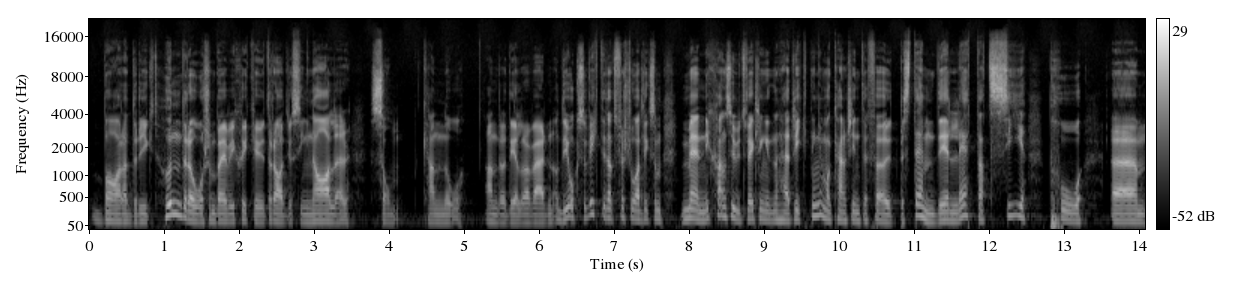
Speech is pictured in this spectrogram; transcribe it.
bara drygt 100 år sedan började vi skicka ut radiosignaler som kan nå andra delar av världen. Och det är också viktigt att förstå att liksom människans utveckling i den här riktningen var kanske inte förutbestämd. Det är lätt att se på Um,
